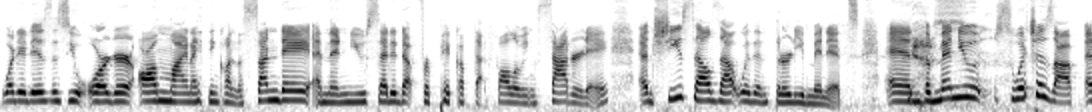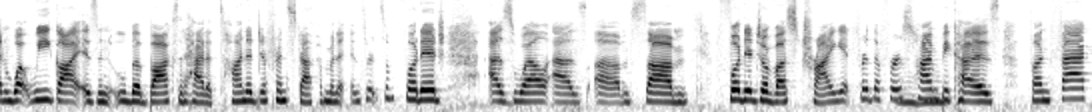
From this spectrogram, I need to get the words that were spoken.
What it is is you order online, I think on the Sunday, and then you set it up for pickup that following Saturday, and she sells out within 30 minutes. And the menu switches up, and what we got is an ube box that had a ton of different stuff. I'm gonna insert some footage as well as um, some footage of us trying it for the 1st time because fun fact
